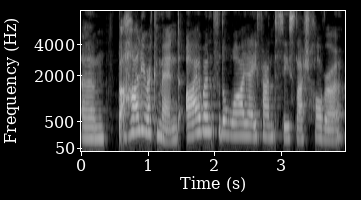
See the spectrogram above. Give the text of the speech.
Um, but highly recommend. I went for the YA fantasy slash horror,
